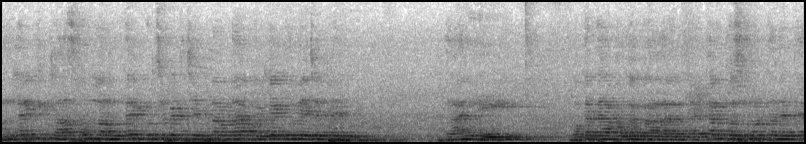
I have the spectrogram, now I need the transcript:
అందరికీ క్లాస్ రూమ్లో అందరికీ కూర్చోబెట్టి చెప్పినా కూడా ఒకే గురువే చెప్పేది. దాన్ని ఒక ఒక లెక్కల క్వశ్చన్ ఉంటుందంటే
